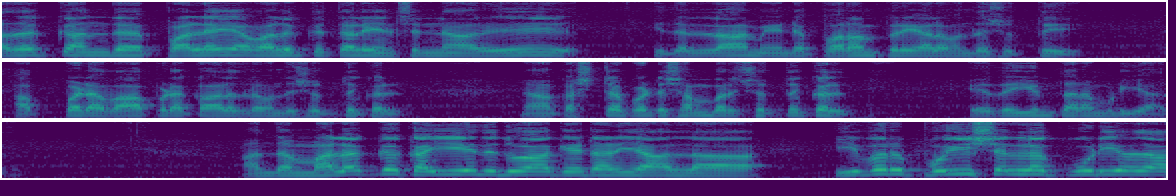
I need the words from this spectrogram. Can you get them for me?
அதற்கு அந்த பழைய வழுக்கு தலையன் சொன்னார் இதெல்லாம் என் பரம்பரையால் வந்த சொத்து. அப்பட வாப்பட காலத்தில் வந்த சொத்துக்கள் நான் கஷ்டப்பட்டு சம்பர் சொத்துக்கள் எதையும் தர முடியாது. அந்த மலக்கு கையேந்து துவா கேட்டார் யா அல்லாஹ் இவர் பொய் சொல்லக்கூடியவரா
